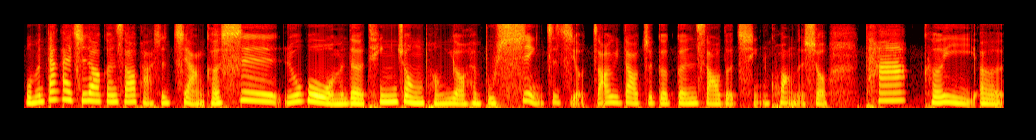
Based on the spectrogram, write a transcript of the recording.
我们大概知道跟骚法是这样，可是如果我们的听众朋友很不幸自己有遭遇到这个跟骚的情况的时候，他。可以呃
